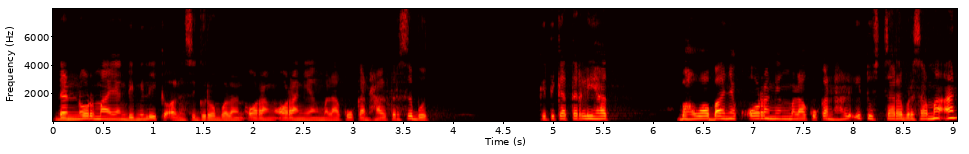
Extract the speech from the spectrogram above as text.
dan norma yang dimiliki oleh segerombolan orang-orang yang melakukan hal tersebut. Ketika terlihat bahwa banyak orang yang melakukan hal itu secara bersamaan,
